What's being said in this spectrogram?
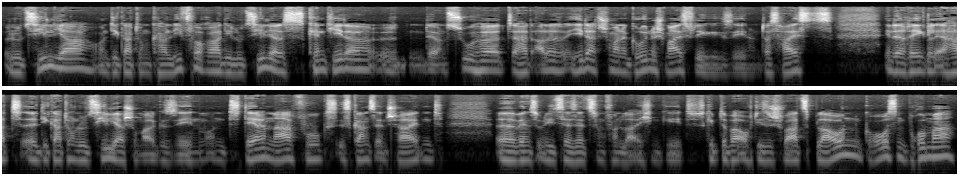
Lucilia und die Gattung Califora. Die Lucilia, das kennt jeder, äh, der uns zuhört. Der hat alle, jeder hat schon mal eine grüne Schmeißfliege gesehen. Und das heißt in der Regel, er hat äh, die Gattung Lucilia schon mal gesehen. Und deren Nachwuchs ist ganz entscheidend, äh, wenn es um die Zersetzung von Leichen geht. Es gibt aber auch diese schwarz-blauen großen Brummer,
